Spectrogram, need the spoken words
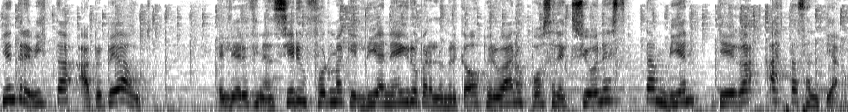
Y entrevista a Pepe Out. El diario financiero informa que el día negro para los mercados peruanos post elecciones también llega hasta Santiago.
